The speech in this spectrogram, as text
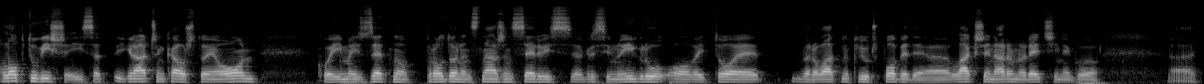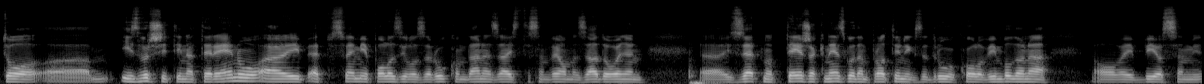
loptu više i sa igračem kao što je on, koji ima izuzetno prodoran, snažan servis, agresivnu igru, ovaj, to je verovatno ključ pobede. Lakše je naravno reći nego to izvršiti na terenu, ali eto, sve mi je polazilo za rukom danas, zaista sam veoma zadovoljan. Izuzetno težak, nezgodan protivnik za drugo kolo Wimbledona, ovaj, bio sam e,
